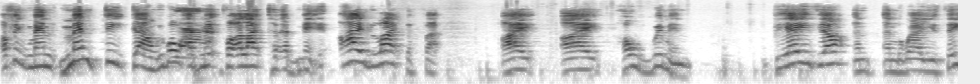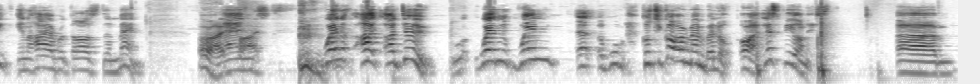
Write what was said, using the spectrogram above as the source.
I think men, men deep down, we won't Yeah. admit, but I like to admit it. I like the fact I I hold women behavior and and the way you think in higher regards than men. All right. And when I, I do, when when a, a woman, because you got to remember, look, all right, let's be honest. Um,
